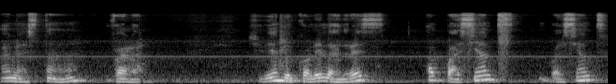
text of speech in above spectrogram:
Un instant, hein. voilà. Je viens de coller l'adresse. On patiente, on patiente.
